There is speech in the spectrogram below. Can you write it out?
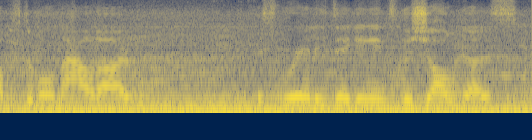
Really uncomfortable now though. It's really digging into the shoulders.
